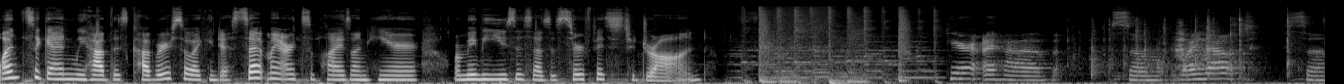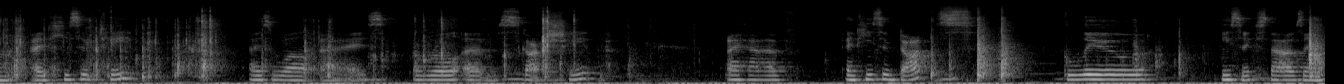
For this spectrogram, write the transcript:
Once again, we have this cover so I can just set my art supplies on here or maybe use this as a surface to draw on. Here I have some whiteout, some adhesive tape, as well as a roll of scotch tape. I have adhesive dots, glue, E6000,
